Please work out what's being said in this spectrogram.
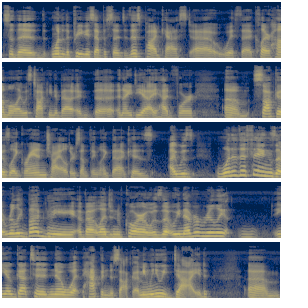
so the one of the previous episodes of this podcast uh, with uh, Claire Hummel, I was talking about a, uh, an idea I had for um, Sokka's like grandchild or something like that because I was one of the things that really bugged me about Legend of Korra was that we never really, you know, got to know what happened to Sokka. I mean, we knew he died um,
